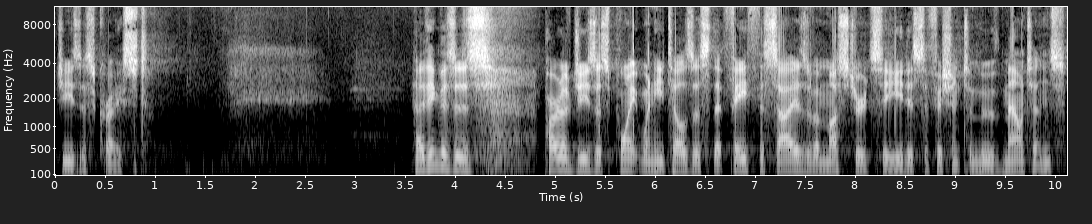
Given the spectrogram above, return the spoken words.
Jesus Christ. I think this is part of Jesus' point when he tells us that faith the size of a mustard seed is sufficient to move mountains.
